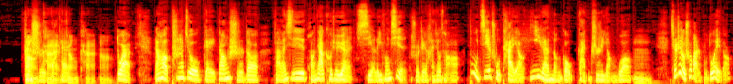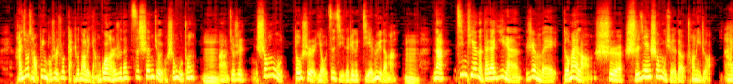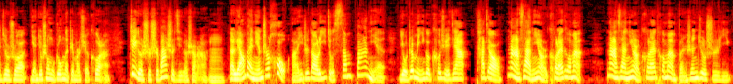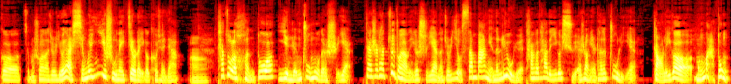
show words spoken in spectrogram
按张时打开。张开啊，对，然后他就给当时的法兰西皇家科学院写了一封信，说这个含羞草不接触太阳依然能够感知阳光。嗯。其实这个说法是不对的，含羞草并不是说感受到了阳光，而是说它自身就有生物钟。嗯啊，就是生物都是有自己的这个节律的嘛。嗯那今天呢，大家依然认为德麦朗是时间生物学的创立者啊，就是说研究生物钟的这门学科啊，这个是十八世纪的事儿啊。嗯呃，两百年之后啊，一直到了一九三八年，有这么一个科学家，他叫纳萨尼尔·克莱特曼。纳萨尼尔·克莱特曼本身就是一个怎么说呢，就是有点行为艺术那劲儿的一个科学家。啊他做了很多引人注目的实验，但是他最重要的一个实验呢，就是一九三八年的六月，他和他的一个学生，也是他的助理，找了一个猛犸洞，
